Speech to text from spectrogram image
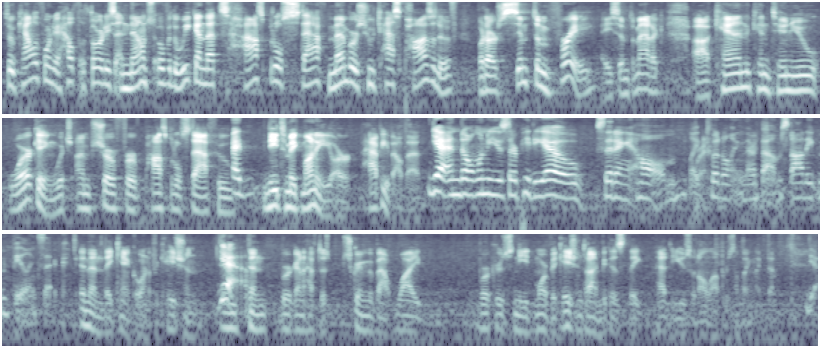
so California health authorities announced over the weekend that hospital staff members who test positive but are symptom free, asymptomatic, uh, can continue working. Which I'm sure for hospital staff who I- need to make money are happy about that. yeah, and don't want to use their PTO sitting at home, like Right. twiddling their thumbs, not even feeling sick. and then they can't go on a vacation. Yeah. And then we're gonna have to scream about why workers need more vacation time because they had to use it all up or something like that. Yeah.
